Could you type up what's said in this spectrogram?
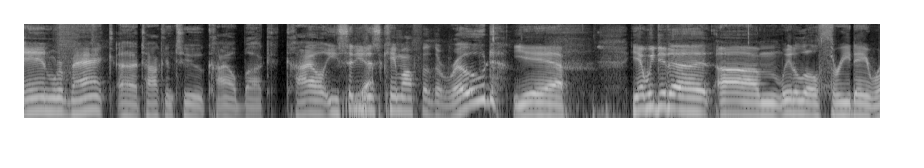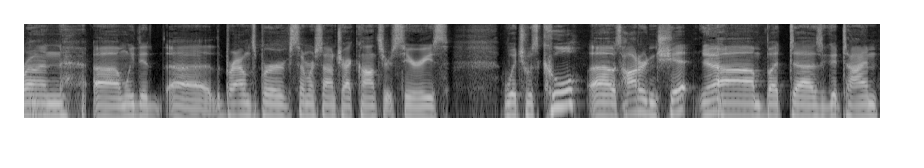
And we're back uh, talking to Kyle Buck. Kyle, you said you Yeah. just came off of the road. Yeah. Yeah, we did a um, we had a little three day run. Um, we did uh, the Brownsburg Summer Soundtrack Concert Series, which was cool. Uh, it was hotter than shit. Yeah. Um, but uh, it was a good time.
